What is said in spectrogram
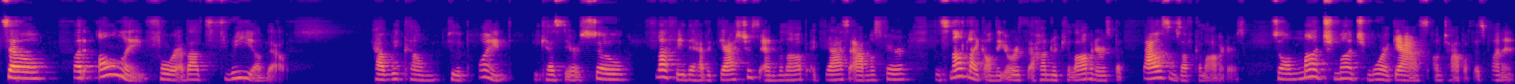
So, but only for about three of those have we come to the point because they are so fluffy. They have a gaseous envelope, a gas atmosphere. It's not like on the Earth 100 kilometers, but thousands of kilometers. So much, much more gas on top of this planet.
